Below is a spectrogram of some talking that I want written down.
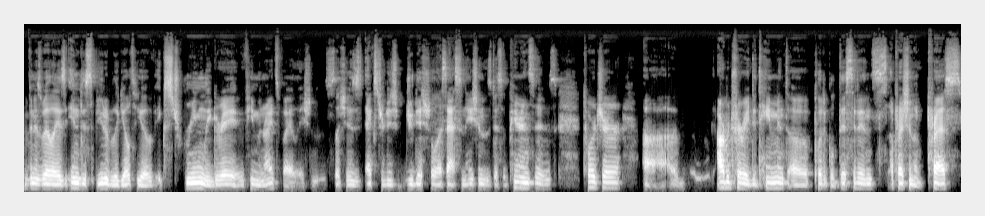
Venezuela is indisputably guilty of extremely grave human rights violations, such as extrajudicial assassinations, disappearances, torture, uh, arbitrary detainment of political dissidents, oppression of press.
